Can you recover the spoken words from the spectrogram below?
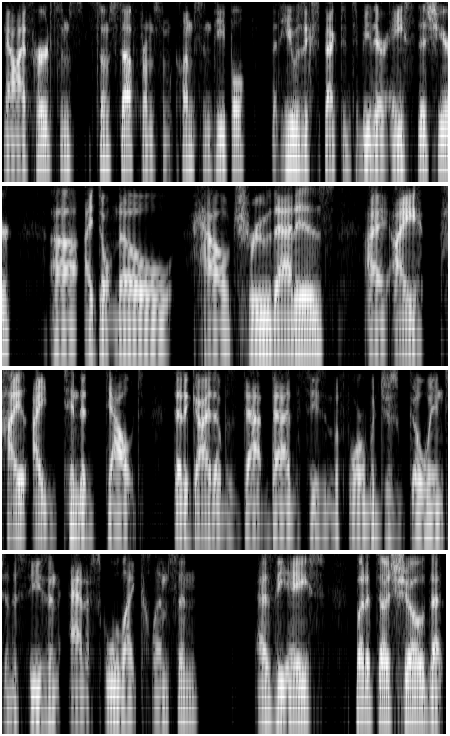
Now I've heard some some stuff from some Clemson people that he was expected to be their ace this year. Uh, I don't know how true that is. I I I tend to doubt that a guy that was that bad the season before would just go into the season at a school like Clemson as the ace. But it does show that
